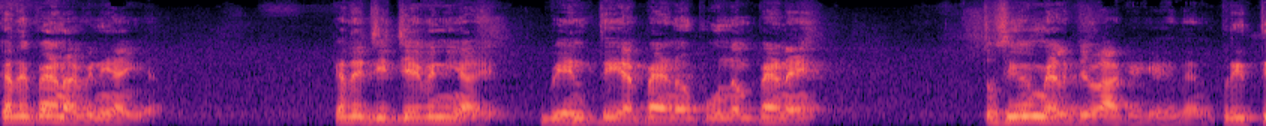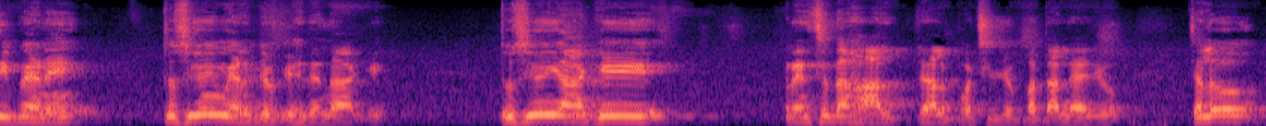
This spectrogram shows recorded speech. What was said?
ਕਦੇ ਭੈਣਾਂ ਵੀ ਨਹੀਂ ਆਈਆਂ। ਕਦੇ ਜੀਜੇ ਵੀ ਨਹੀਂ ਆਏ। ਬੇਨਤੀ ਹੈ ਭੈਣੋ, ਪੂਨਮ ਭੈਣੇ, ਤੁਸੀਂ ਵੀ ਮਿਲ ਜਾਓ ਆ ਕੇ ਕਿਸੇ ਦਿਨ। ਪ੍ਰੀਤੀ ਭੈਣੇ, ਤੁਸੀਂ ਵੀ ਮਿਲ ਜਾਓ ਕਿਸੇ ਦਿਨ ਆ ਕੇ। ਤੁਸੀਂ ਵੀ ਆ ਕੇ ਪ੍ਰਿੰਸ ਦਾ ਹਾਲ ਚਾਲ ਪੁੱਛ ਜੋ ਪਤਾ ਲੈ ਜੋ ਚਲੋ,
